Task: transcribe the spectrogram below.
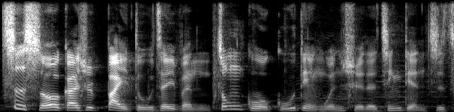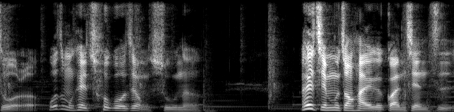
是时候该去拜读这一本中国古典文学的经典之作了。我怎么可以错过这种书呢？而且节目中还有一个关键字，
